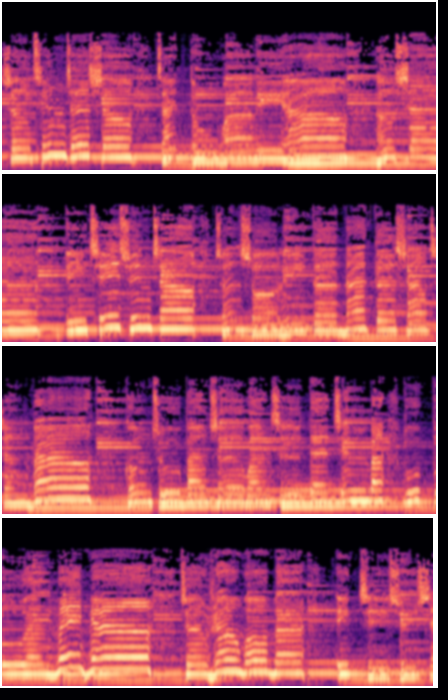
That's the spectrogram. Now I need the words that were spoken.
手牵着手。在童话里翱翔，一起寻找传说里的那个小城。公主抱着王子的肩膀，舞步很美妙。就让我们一起许下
